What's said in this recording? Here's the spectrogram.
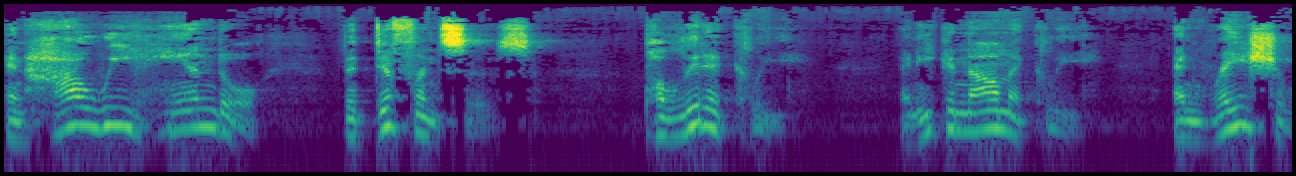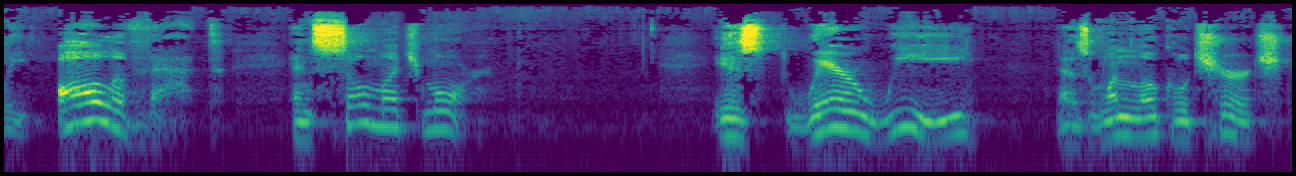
and how we handle the differences politically and economically and racially, all of that and so much more is where we, as one local church,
